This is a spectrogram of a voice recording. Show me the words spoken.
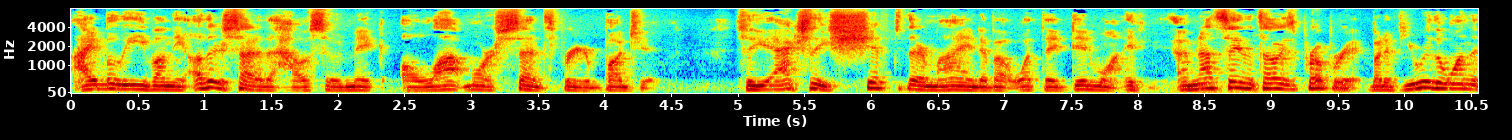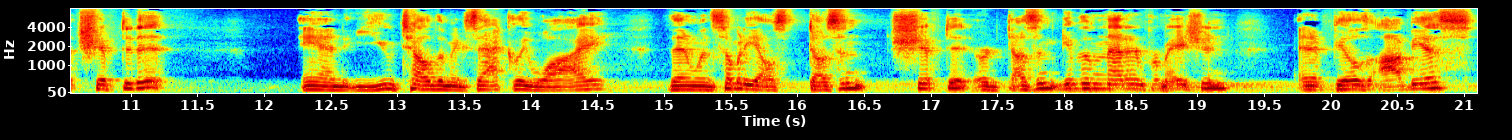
I believe on the other side of the house it would make a lot more sense for your budget. So you actually shift their mind about what they did want. If I'm not saying that's always appropriate, but if you were the one that shifted it and you tell them exactly why, then when somebody else doesn't shift it or doesn't give them that information and it feels obvious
